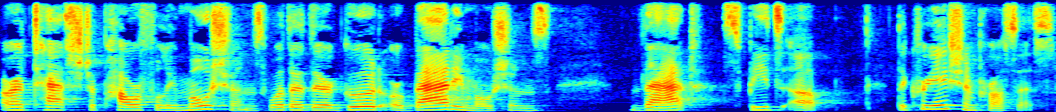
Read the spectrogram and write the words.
are attached to powerful emotions, whether they're good or bad emotions, that speeds up the creation process.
